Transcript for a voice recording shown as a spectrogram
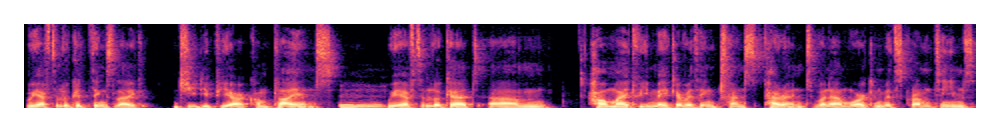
We have to look at things like GDPR compliance. Mm. We have to look at um, how might we make everything transparent. When I'm working with Scrum teams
